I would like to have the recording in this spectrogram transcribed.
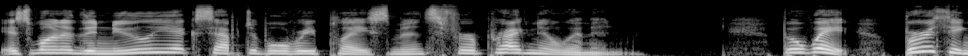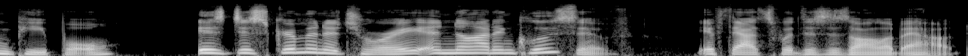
is one of the newly acceptable replacements for pregnant women. But wait, birthing people is discriminatory and not inclusive, if that's what this is all about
